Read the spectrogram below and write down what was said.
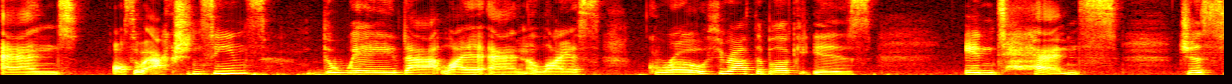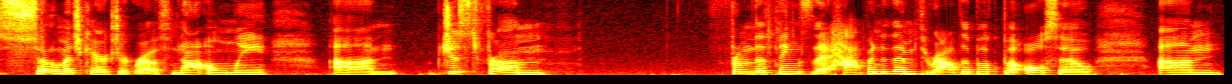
and also action scenes. The way that Laia and Elias grow throughout the book is intense. Just so much character growth, not only um, just from from the things that happen to them throughout the book, but also um,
